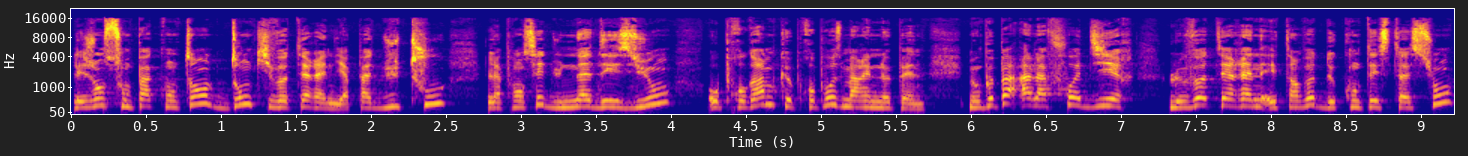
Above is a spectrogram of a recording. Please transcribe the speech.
les gens ne sont pas contents, donc ils votent RN. Il n'y a pas du tout la pensée d'une adhésion au programme que propose Marine Le Pen. Mais on ne peut pas à la fois dire le vote RN est un vote de contestation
